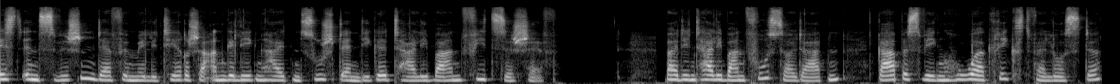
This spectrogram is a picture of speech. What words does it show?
ist inzwischen der für militärische Angelegenheiten zuständige Taliban-Vizechef. Bei den Taliban-Fußsoldaten gab es wegen hoher Kriegsverluste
